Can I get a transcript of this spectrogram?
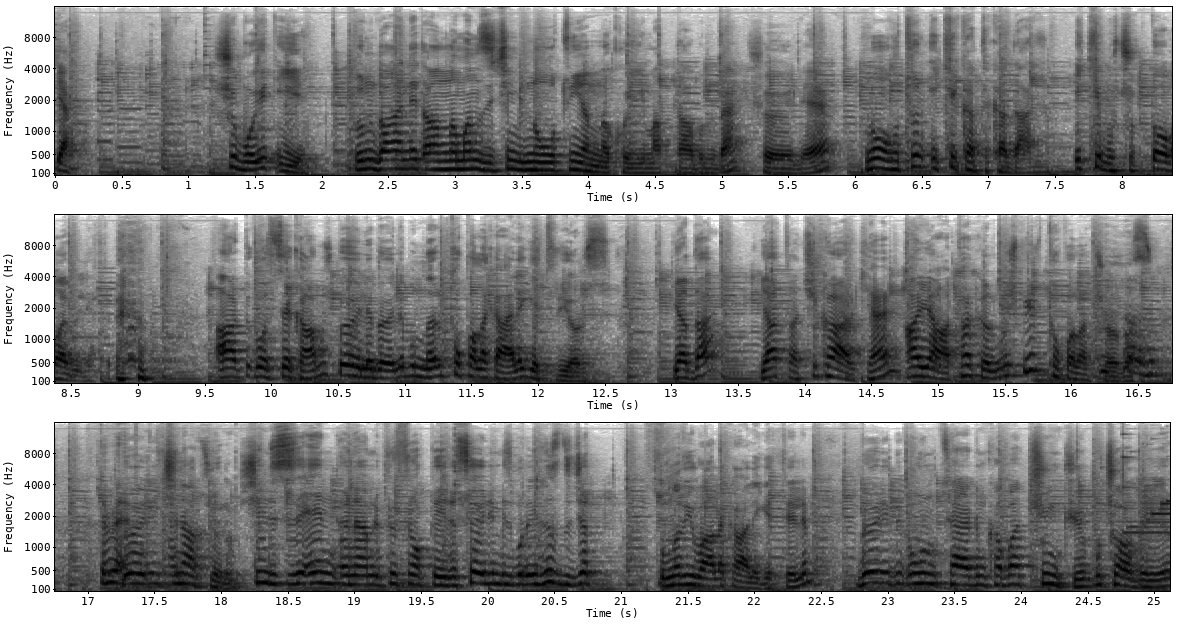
Gel. Şu boyut iyi. Bunu daha net anlamanız için bir nohutun yanına koyayım hatta bunu ben. Şöyle. Nohutun iki katı kadar. İki buçuk da olabilir. Artık o size kalmış. Böyle böyle bunları topalak hale getiriyoruz. Ya da yata çıkarken ayağa takılmış bir topalak çorbası. Değil mi? Böyle içine atıyorum. Şimdi size en önemli püf noktayı da söyleyeyim. Biz burayı hızlıca bunları yuvarlak hale getirelim. Böyle bir un serdim kaba çünkü bu çorbayı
